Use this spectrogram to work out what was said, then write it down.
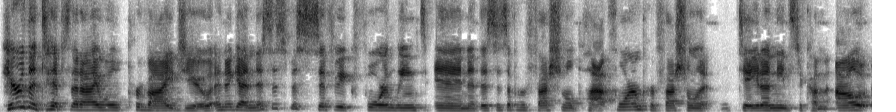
Here are the tips that I will provide you. And again, this is specific for LinkedIn. This is a professional platform. Professional data needs to come out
